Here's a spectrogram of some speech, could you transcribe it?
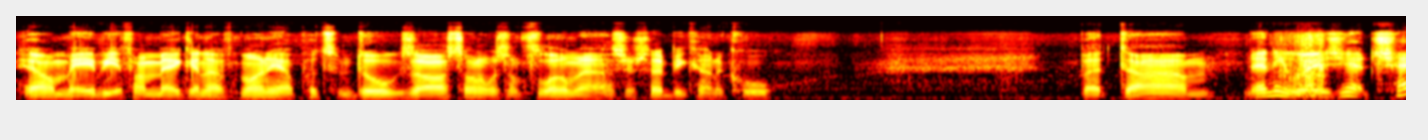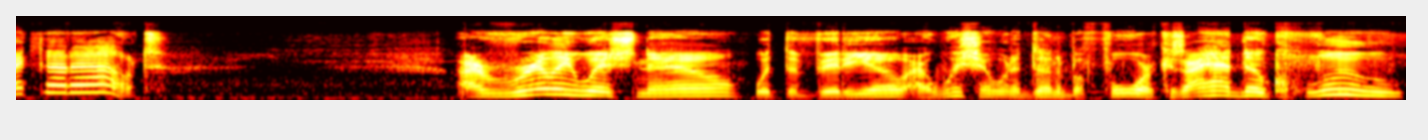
Hell, maybe if I make enough money, I'll put some dual exhaust on it with some Flowmasters. That'd be kind of cool. But um, anyways, yeah, check that out. I really wish now with the video, I wish I would have done it before because I had no clue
